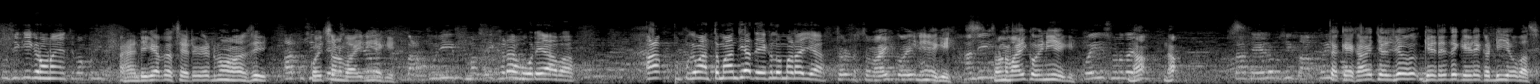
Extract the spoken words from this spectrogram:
ਤੁਸੀਂ ਕੀ ਕਰਾਉਣਾ ਇੱਥੇ ਬਾਪੂ ਜੀ? ਹੈਂਡੀਕੈਪ ਦਾ ਸਰਟੀਫਿਕੇਟ ਬਣਾਉਣਾ ਸੀ ਆਹ ਤੁਸੀਂ ਕੋਈ ਸੁਣਵਾਈ ਨਹੀਂ ਹੈਗੀ। ਬਾਪੂ ਜੀ ਮਸਲੇ ਖੜਾ ਹੋ ਰਿਹਾ ਵਾ। ਆ ਭਗਵੰਤ ਮਾਨ ਜੀ ਆ ਦੇਖ ਲਓ ਮਾੜਾ ਜਿਹਾ। ਸੁਣਵਾਈ ਕੋਈ ਨਹੀਂ ਹੈਗੀ। ਹਾਂਜੀ। ਸੁਣਵਾਈ ਕੋਈ ਨਹੀਂ ਹੈਗੀ। ਕੋਈ ਨਹੀਂ ਸੁਣਦਾ ਨਾ ਜੀ। ਨਾ। ਤਾਂ ਦੇਖ ਲਓ ਤੁਸੀਂ ਬਾਪੂ ਜੀ ਧੱਕੇ ਖਾ ਕੇ ਚੱਲ ਜਾਓ ਗੇੜੇ ਤੇ ਗੇੜੇ ਕੱਢੀ ਜਾਓ ਬਸ।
